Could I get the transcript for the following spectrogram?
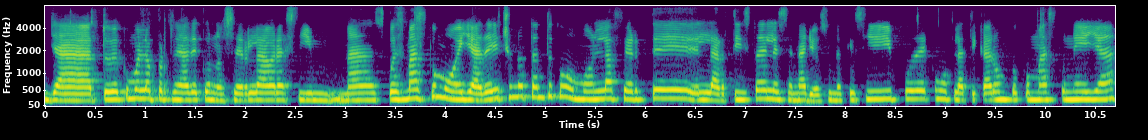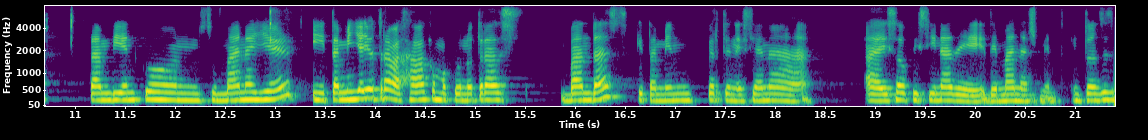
ya tuve como la oportunidad de conocerla ahora sí más, pues más como ella. De hecho, no tanto como Mon Laferte, el artista del escenario, sino que sí pude como platicar un poco más con ella, también con su manager y también ya yo trabajaba como con otras bandas que también pertenecían a, a esa oficina de, de, management. Entonces,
